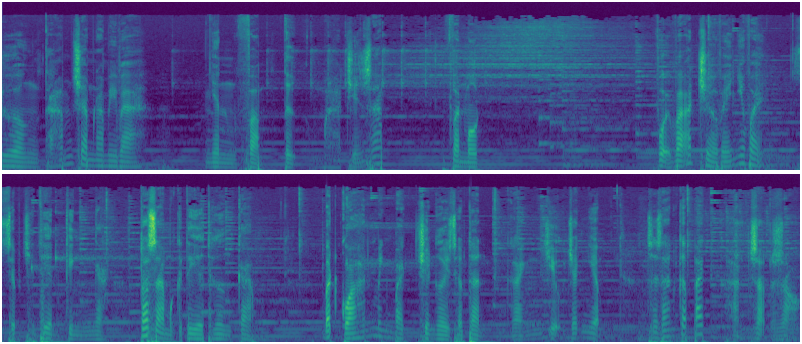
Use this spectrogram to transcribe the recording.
Trường 853 Nhân phẩm tự mà chiến giáp. Phần 1 Vội vã trở về như vậy, Diệp Chiến Thiên kinh ngạc, Toát ra một cái tia thương cảm. Bất quá hắn minh bạch trên người Diệp Thần Gánh chịu trách nhiệm, Thời gian cấp bách hắn dặn dò.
